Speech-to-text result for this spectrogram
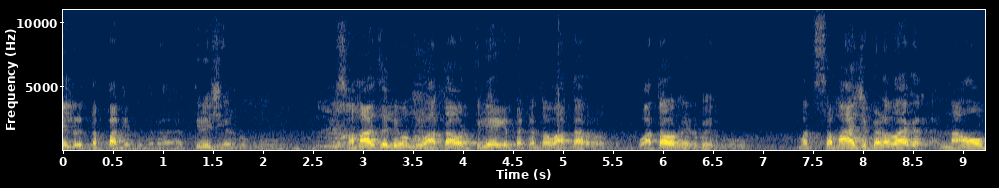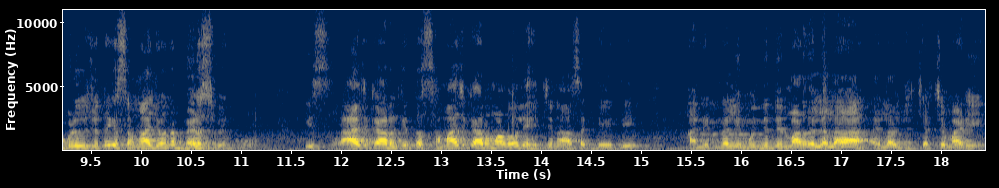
ಎಲ್ಲರೂ ತಪ್ಪಾಕತ್ತಿದ್ರೆ ತಿಳಿಸಿ ಹೇಳಬೇಕು. ಸಮಾಜದಲ್ಲಿ ಒಂದು ವಾತಾವರಣ, ತಿಳಿಯಾಗಿರ್ತಕ್ಕಂಥ ವಾತಾವರಣ ವಾತಾವರಣ ಇರಬೇಕು. ಮತ್ತು ಸಮಾಜ ಬೆಳೆದಾಗ ನಾವು ಬೆಳೆದ ಜೊತೆಗೆ ಸಮಾಜವನ್ನು ಬೆಳೆಸಬೇಕು. ಈ ರಾಜಕಾರಣಕ್ಕಿಂತ ಸಮಾಜ ಮಾಡುವಲ್ಲಿ ಹೆಚ್ಚಿನ ಆಸಕ್ತಿ ಐತಿ. ಆ ನಿಟ್ಟಿನಲ್ಲಿ ಮುಂದಿನ ನಿರ್ಮಾಣದಲ್ಲಿ ಎಲ್ಲ, ಎಲ್ಲರ ಜೊತೆ ಚರ್ಚೆ ಮಾಡಿ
